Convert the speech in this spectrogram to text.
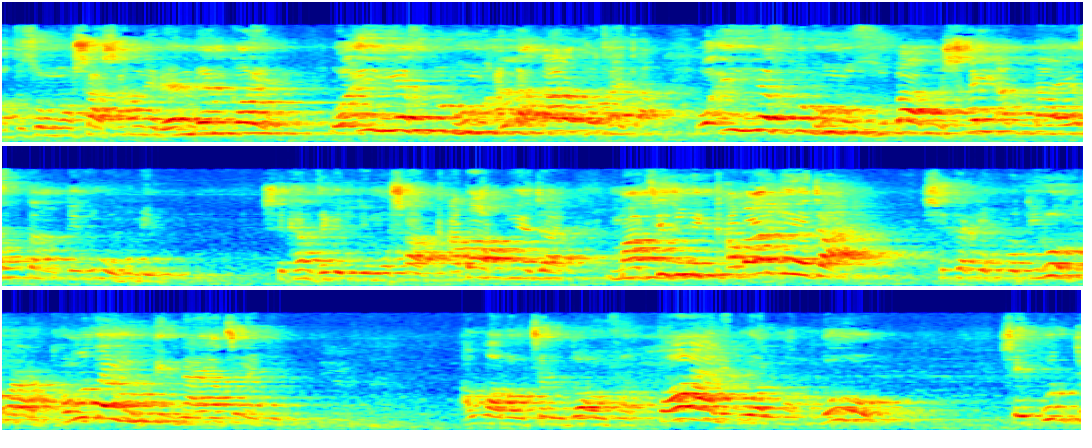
অথচ মশা সামনে রেন রেন করে ও আল্লাহ তাআলার কথা এটা ও এই ইয়াসনুভুম যুবাবু সেখান থেকে যদি মশা খাবার নিয়ে যায় মাছি যদি খাবার নিয়ে যায়, সেটাকে প্রতিরোধ করার ক্ষমতাই মূর্তির নাই আছে নাকি? আল্লাহ বলছেন সেই পূজ্য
